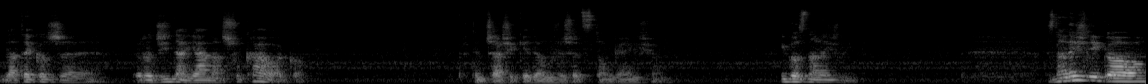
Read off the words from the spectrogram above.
Dlatego, że rodzina Jana szukała go w tym czasie, kiedy on wyszedł z tą gęsią. I go znaleźli. Znaleźli go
